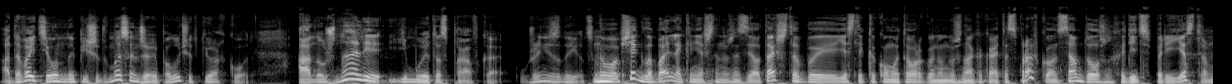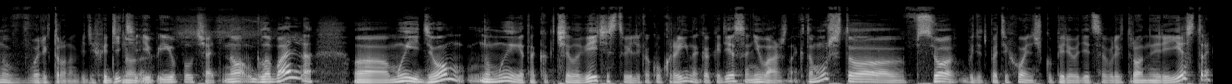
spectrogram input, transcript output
а давайте он напишет в мессенджер и получит QR-код. А нужна ли ему эта справка, уже не задается. Ну, вообще глобально, конечно, нужно сделать так, чтобы если какому-то органу нужна какая-то справка, он сам должен ходить по реестрам, ну, в электронном виде ходить ну, да. и ее получать. Но глобально э, мы идем, ну, мы это как человечество или как Украина, как Одесса, неважно, к тому, что все будет потихонечку переводиться в электронные реестры,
